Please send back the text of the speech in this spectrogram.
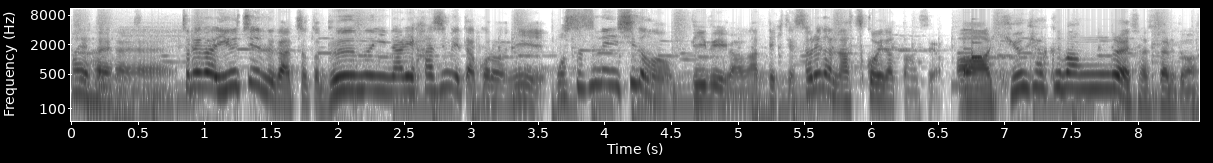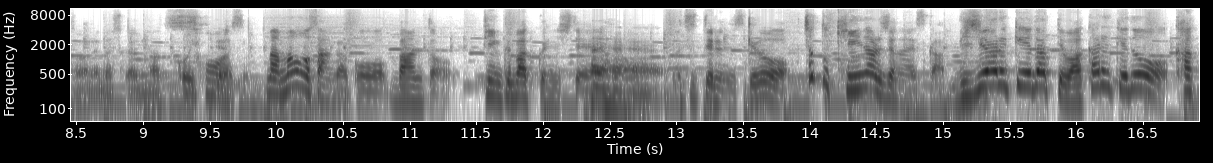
はいはいはいはいそれが YouTube がちょっとブームになり始めた頃におすすめに指導の PV が上がってきてそれが夏恋だったんですよ。ああ900番ぐらい再生されてますよね。確か夏恋って。そうなんですよ。まあ真央さんがこうバンとピンクバックにして、映ってるんですけどちょっと気になるじゃないですか。ビジュアル系だってわかるけどかっ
